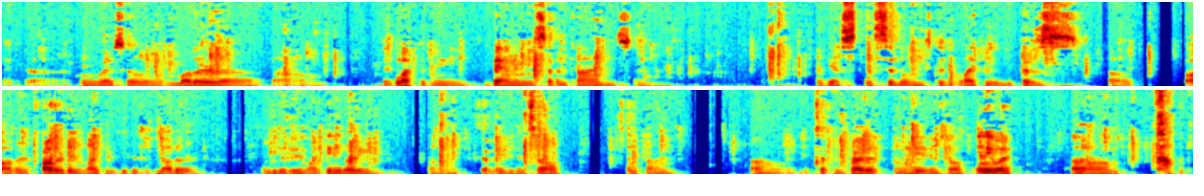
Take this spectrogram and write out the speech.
Like, uh, anyway, so mother uh, um, neglected me, abandoned me seven times, and I guess the siblings didn't like me because of father. Father didn't like me because of mother, and because he didn't like anybody um, except maybe himself sometimes, um, except in private when he hated himself. Anyway, um, complicated.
